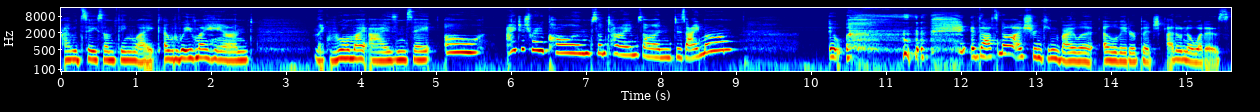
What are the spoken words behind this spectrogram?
I would say something like, I would wave my hand, and like roll my eyes and say, Oh, I just write a column sometimes on Design Mom. It, if that's not a shrinking violet elevator pitch, I don't know what is.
